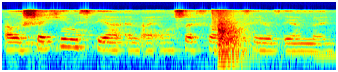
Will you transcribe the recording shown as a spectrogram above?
I was shaking with fear and I also felt the fear of the unknown.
